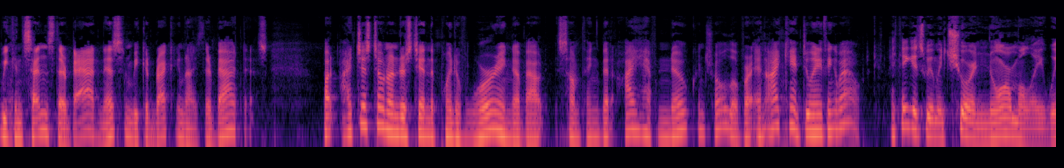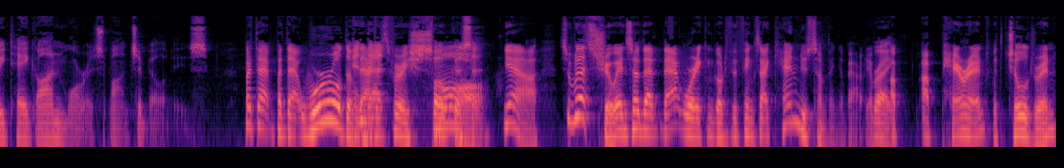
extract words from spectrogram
we can sense their badness and we can recognize their badness. But I just don't understand the point of worrying about something that I have no control over and I can't do anything about. I think as we mature, normally we take on more responsibilities. But that but that world of And that that is very small. Yeah, so that's true. And so that that worry can go to the things I can do something about. A- Right. A, a parent with children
